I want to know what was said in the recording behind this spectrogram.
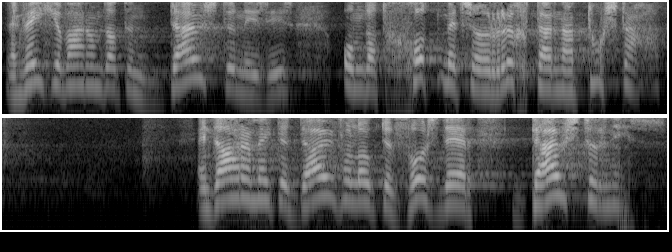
En weet je waarom dat een duisternis is? Omdat God met zijn rug daar naartoe staat. En daarom heet de duivel ook de vorst der duisternis.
